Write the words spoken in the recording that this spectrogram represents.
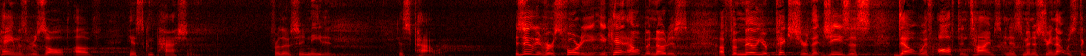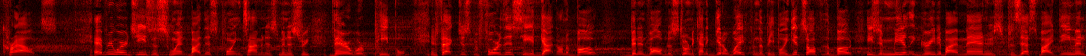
came as a result of his compassion for those who needed his power. As you look at verse 40, you can't help but notice a familiar picture that Jesus dealt with oftentimes in his ministry, and that was the crowds. Everywhere Jesus went by this point in time in his ministry, there were people. In fact, just before this, he had gotten on a boat been involved in a storm to kind of get away from the people. He gets off of the boat. He's immediately greeted by a man who's possessed by a demon.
